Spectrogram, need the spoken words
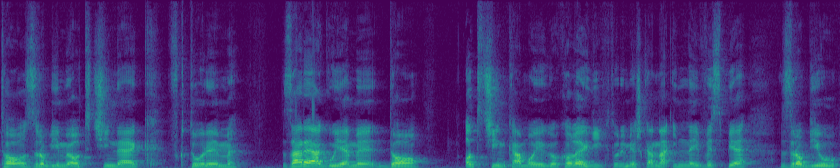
To zrobimy odcinek, w którym zareagujemy do odcinka mojego kolegi, który mieszka na innej wyspie. Zrobił,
